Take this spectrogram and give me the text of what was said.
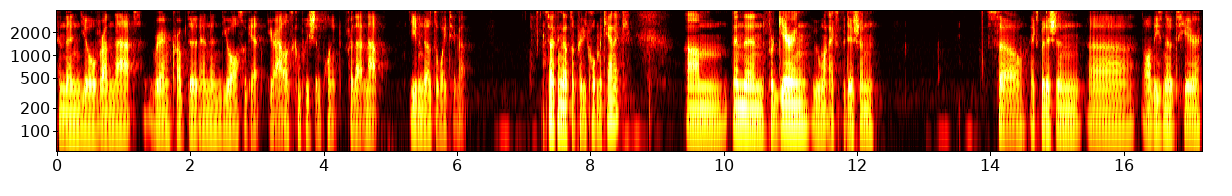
and then you'll run that rare and corrupted, and then you'll also get your Atlas completion point for that map, even though it's a white tier map. So I think that's a pretty cool mechanic. Um, and then for gearing, we want Expedition. So Expedition, uh, all these nodes here.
